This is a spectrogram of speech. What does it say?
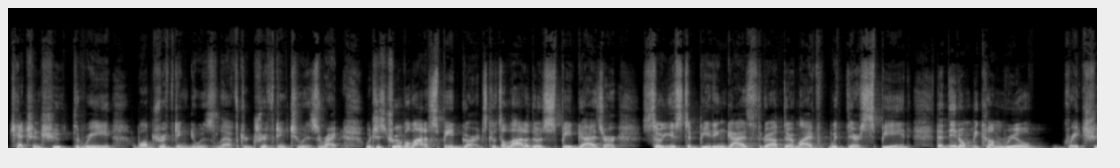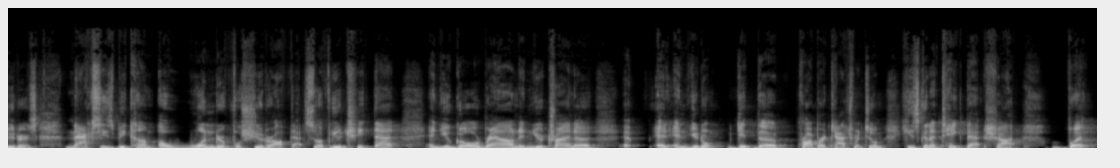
catch and shoot three while drifting to his left or drifting to his right, which is true of a lot of speed guards because a lot of those speed guys are so used to beating guys throughout their life with their speed that they don't become real great shooters. Maxey's become a wonderful shooter off that. So if you cheat that and you go around and you're trying to, and, and you don't get the proper attachment to him, he's going to take that shot. But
